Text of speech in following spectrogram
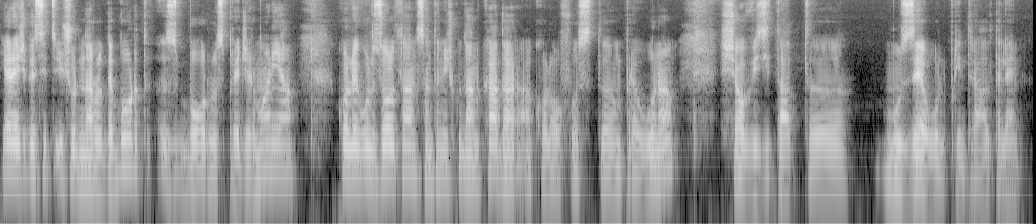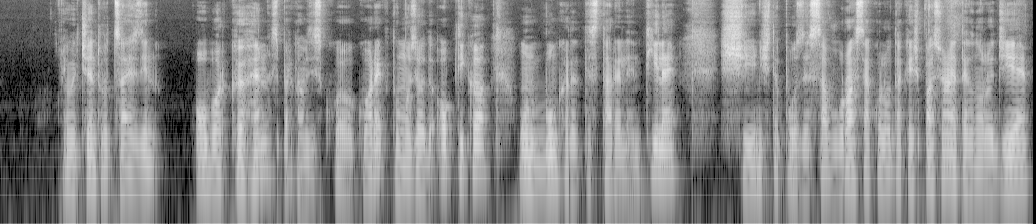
Iar aici găsiți jurnalul de bord, zborul spre Germania. Colegul Zoltan s-a întâlnit cu Dan Kadar, acolo au fost împreună și au vizitat uh, muzeul, printre altele, un centru Zeiss din Oberköhen, sper că am zis corect, un muzeu de optică, un bunker de testare lentile și niște poze savuroase acolo. Dacă ești pasionat de tehnologie,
